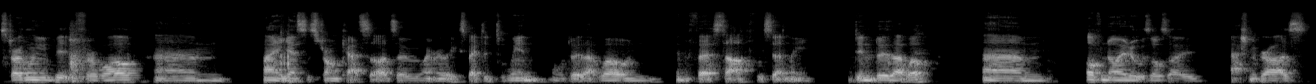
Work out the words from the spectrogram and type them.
struggling a bit for a while. Um, playing against a strong cat side, so we weren't really expected to win or do that well. And in the first half, we certainly didn't do that well. Um, of note, it was also Ash McGrath's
